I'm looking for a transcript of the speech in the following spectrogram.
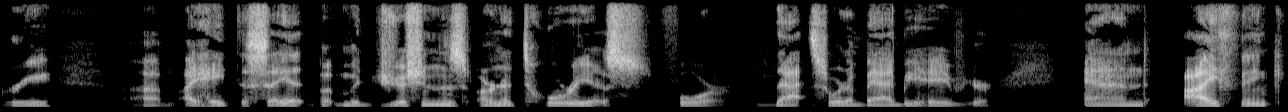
agree. Um, I hate to say it, but magicians are notorious for that sort of bad behavior. And I think,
